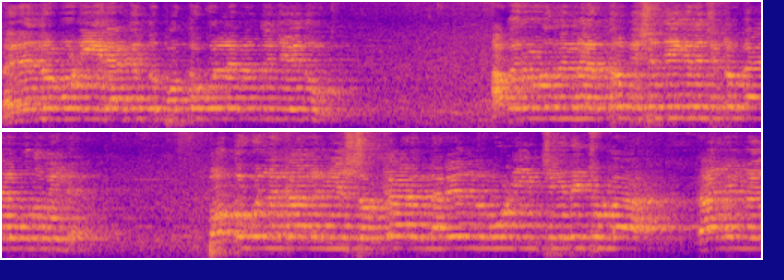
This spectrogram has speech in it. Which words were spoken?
നരേന്ദ്രമോദി ഈ രാജ്യത്ത് പത്ത് കൊല്ലം എന്ത് ചെയ്തു? അവരോട് നിങ്ങൾ എത്ര വിശദീകരിച്ചിട്ടും കാര്യമൊന്നുമില്ല. പത്ത് കൊല്ലക്കാലം ഈ സർക്കാർ നരേന്ദ്രമോദി ചെയ്തിട്ടുള്ള കാര്യങ്ങൾ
